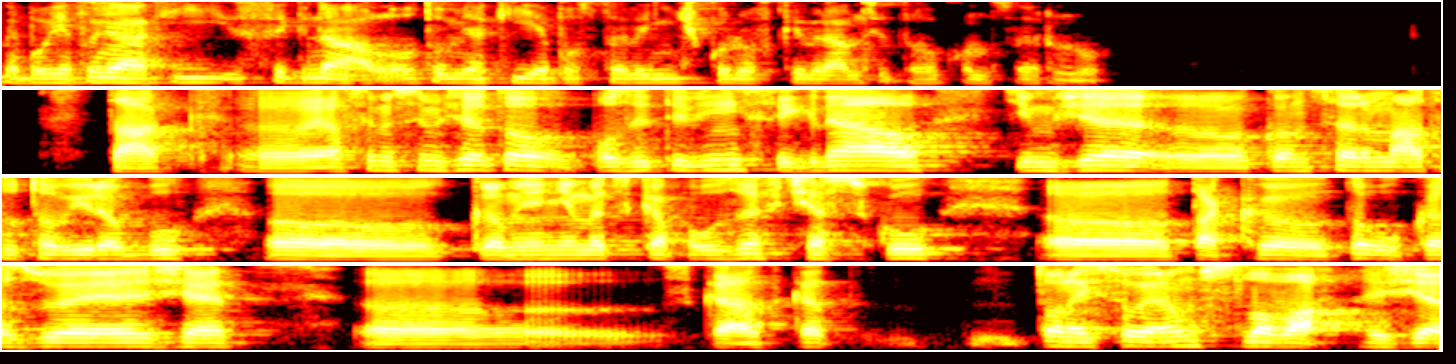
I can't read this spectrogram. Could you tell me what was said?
Nebo je to nějaký signál o tom, jaký je postavení Škodovky v rámci toho koncernu? Tak, eh, já si myslím, že je to pozitivní signál tím, že eh, koncern má tuto výrobu eh, kromě Německa pouze v Česku, tak to ukazuje, že zkrátka to nejsou jenom slova, že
